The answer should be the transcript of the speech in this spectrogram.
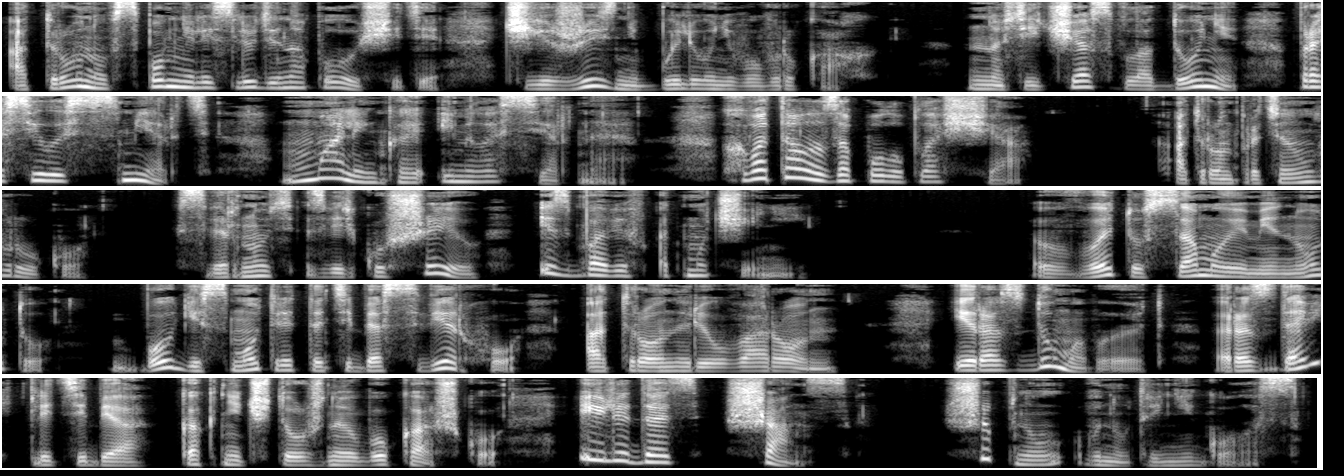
А трону вспомнились люди на площади, чьи жизни были у него в руках. Но сейчас в ладони просилась смерть, маленькая и милосердная. Хватала за полу плаща. А трон протянул руку. Свернуть зверьку шею избавив от мучений. В эту самую минуту боги смотрят на тебя сверху, а трон Рюворон, и раздумывают, раздавить ли тебя, как ничтожную букашку, или дать шанс, — шепнул внутренний голос.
